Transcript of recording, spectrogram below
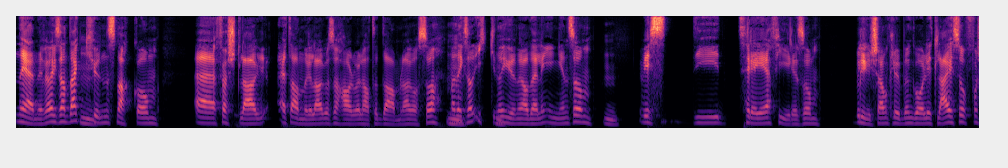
nedenifra. ikke sant? Det er Mm. kun snakk om eh, førstelag, et andrelag, og så har du vel hatt et damelag også. Men Mm. ikke sant? ikke noe junioravdeling. Ingen som Mm. Hvis de tre-fire som bryr seg om klubben, går litt lei, så for,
